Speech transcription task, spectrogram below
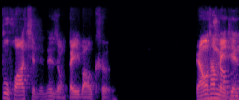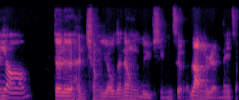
不花钱的那种背包客，然后他每天对对很穷游的那种旅行者、浪人那种。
